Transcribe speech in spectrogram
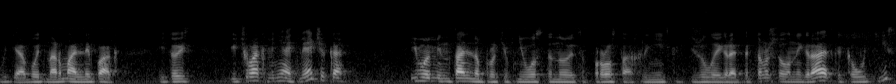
у тебя будет нормальный пак. И то есть и чувак меняет мячика, и моментально против него становится просто охренеть, как тяжело играть. При том, что он играет как аутист,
